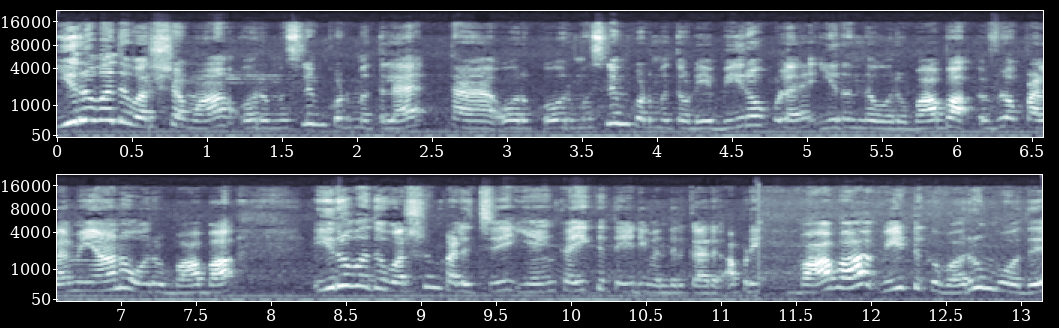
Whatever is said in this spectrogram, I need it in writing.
இருபது வருஷமா ஒரு முஸ்லிம் குடும்பத்துல த- ஒரு ஒரு முஸ்லிம் குடும்பத்துடைய பீரோக்குள்ள இருந்த ஒரு பாபா இவ்வளவு பழமையான ஒரு பாபா இருபது வருஷம் கழிச்சு என் கைக்கு தேடி வந்திருக்காரு. அப்படி பாபா வீட்டுக்கு வரும்போது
